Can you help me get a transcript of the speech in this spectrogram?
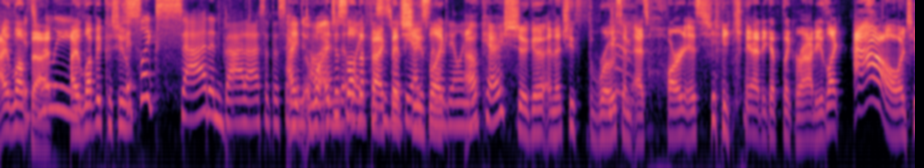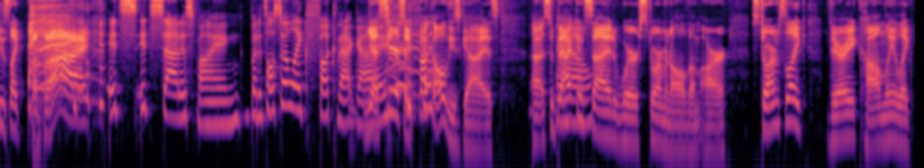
I love it's that. Really, I love it because she's. It's like sad and badass at the same I, time. well, I just that, love like, the fact that the she's like, okay, sugar, and then she throws him as hard as she can. He gets the ground. He's like, ow, and she's like, bye bye. It's it's satisfying, but it's also like fuck that guy. yeah, seriously, fuck all these guys. Uh, so back inside where Storm and all of them are, Storm's like very calmly like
